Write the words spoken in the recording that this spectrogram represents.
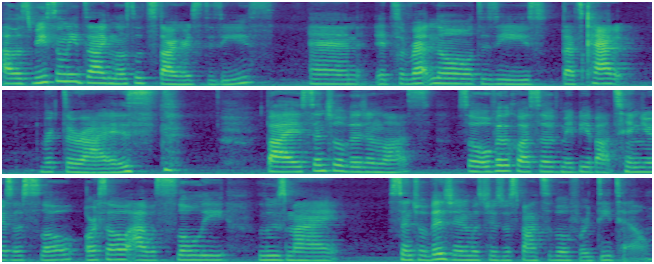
I was recently diagnosed with Stargardt's disease, and it's a retinal disease that's characterized by central vision loss. So over the course of maybe about 10 years or slow or so, I would slowly lose my central vision, which is responsible for detail.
